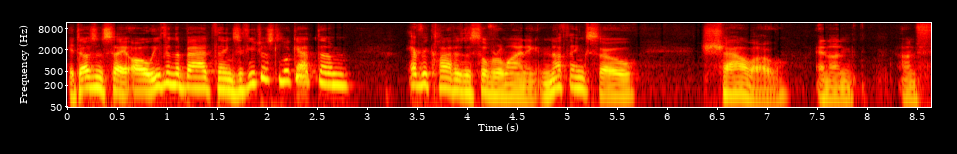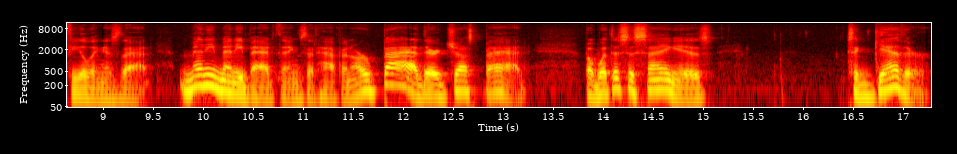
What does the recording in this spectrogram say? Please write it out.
It doesn't say, oh, even the bad things, if you just look at them, every cloud has a silver lining. Nothing so shallow and un unfeeling as that. Many, many bad things that happen are bad. They're just bad. But what this is saying is, together,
